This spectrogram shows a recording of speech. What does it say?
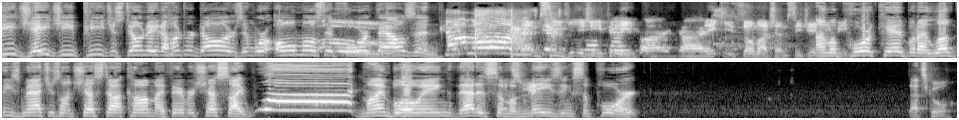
MCJGP just donated hundred dollars, and we're almost at Oh. four thousand. Come on, let's MCJGP. 4K, bye, guys. Thank you so much, MCJGP. I'm a poor kid, but I love these matches on chess.com, my favorite chess site. What? Mind blowing. That is some That's sweet. amazing support. That's cool.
